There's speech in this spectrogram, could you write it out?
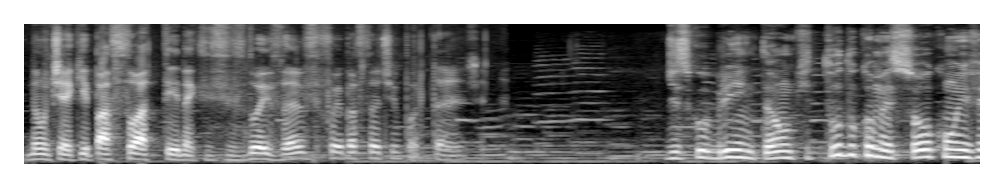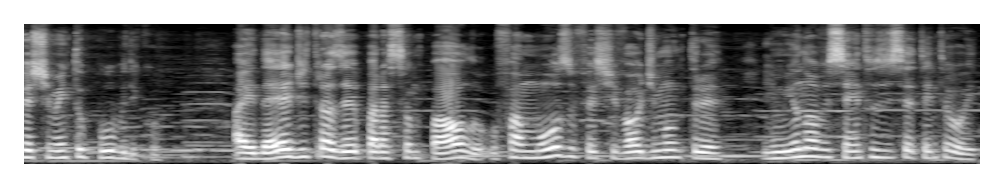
não tinha aqui, passou a ter nesses dois anos e foi bastante importante. Descobri então que tudo começou com o um investimento público a ideia de trazer para São Paulo o famoso Festival de Montreux, em 1978.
